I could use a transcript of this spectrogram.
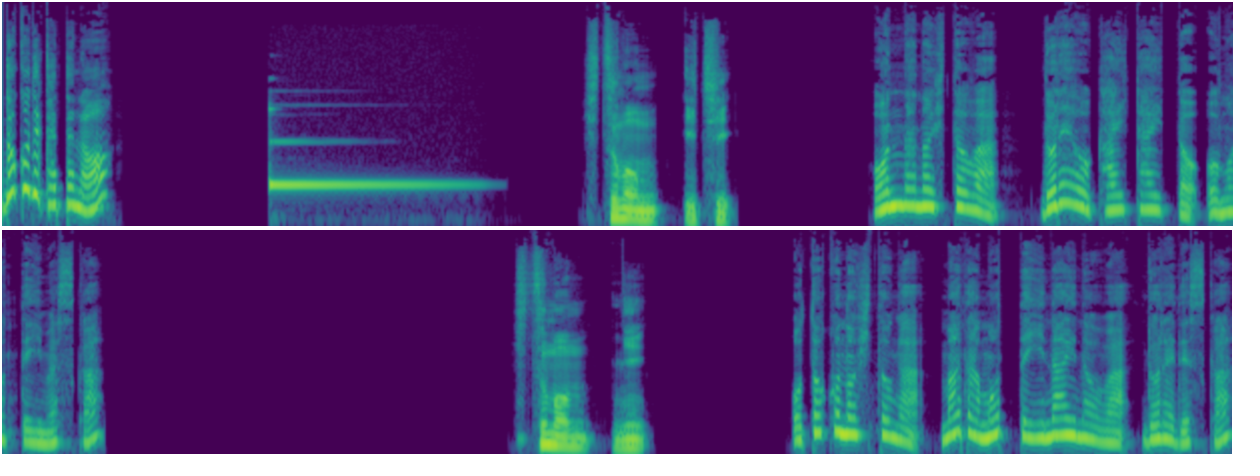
どこで買ったの？質問1女の人はどれを買いたいと思っていますか？質問2男の人がまだ持っていないのはどれですか？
